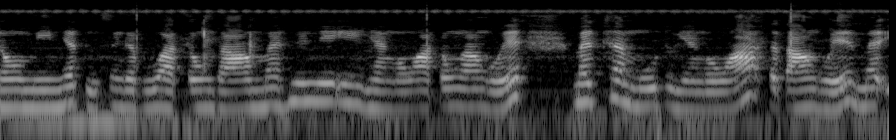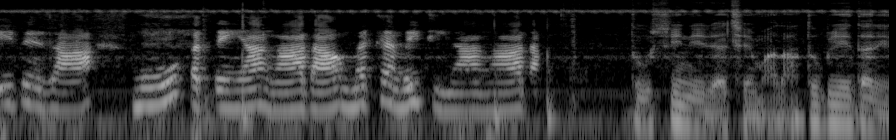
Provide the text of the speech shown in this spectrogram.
နော်မီမြတ်သူစင်ကာပူက3000မနှင်းနှင်းအီရန်ကုန်က3000ခွဲမထက်မူသူရန်ကုန်က1000ခွဲမအီတင်စာမူပတင်က9000မထက်မိတ်ထီနာ9000သူရှိနေတဲ့အချိန်မှာလားသူပရိသတ်တွေ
